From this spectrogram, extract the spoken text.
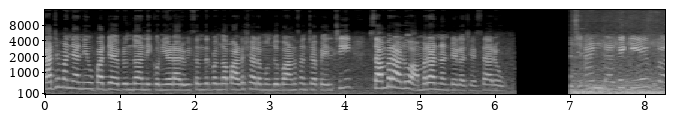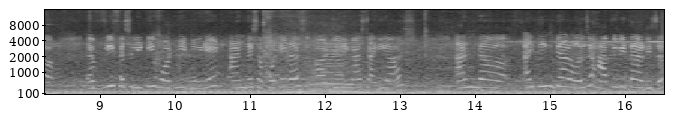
యాజమాన్యాన్ని ఉపాధ్యాయ బృందాన్ని కొనియాడారు. ఈ సందర్భంగా పాఠశాల ముందు బాణసంచా పేల్చి సంబరాలు అమరాన్నంటేలా చేశారు. And uh, they gave uh, every facility what we needed and they supported us uh, during our study hours. And uh, I think they are also happy with our result.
